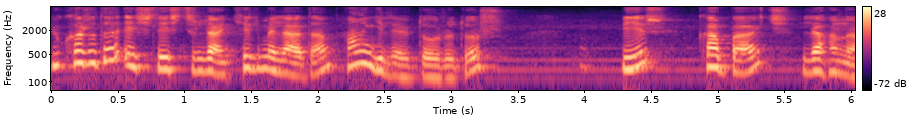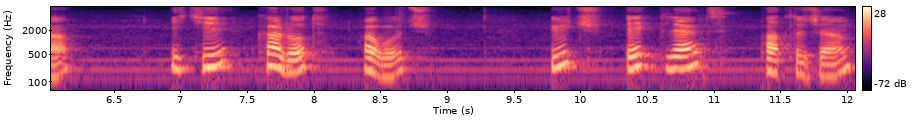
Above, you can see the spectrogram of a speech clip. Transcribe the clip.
Yukarıda eşleştirilen kelimelerden hangileri doğrudur? 1. Kabaç, lahana 2. Karot, havuç 3. Eggplant, patlıcan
